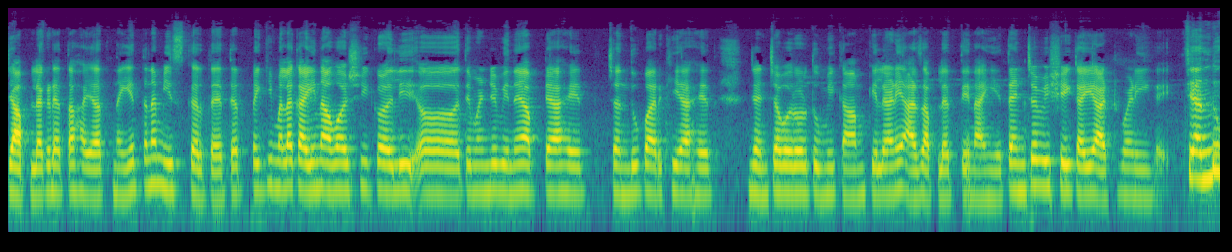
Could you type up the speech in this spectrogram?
जे आपल्याकडे आता हयात नाही आहेत त्यांना मिस करताय त्यापैकी मला काही नावं अशी कळली ते म्हणजे विनय आपटे आहेत चंदू पारखी आहेत ज्यांच्याबरोबर तुम्ही काम केलं आणि आज आपल्यात ते नाहीये त्यांच्याविषयी काही आठवणी? काही चंदू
